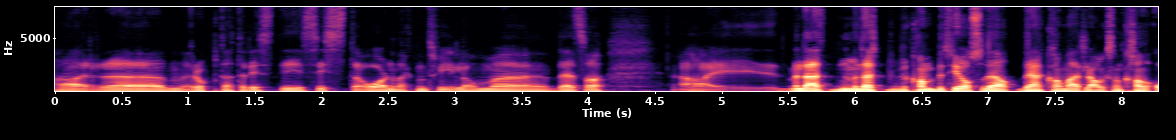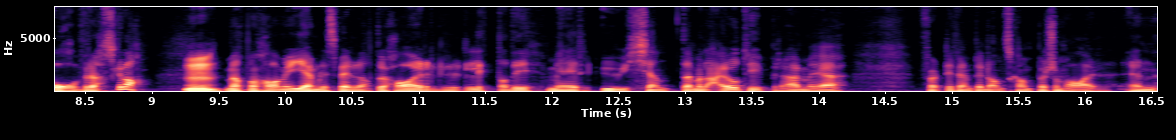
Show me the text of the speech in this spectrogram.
har uh, ropt etter de, de, siste årene. Det er ikke noen tvil om uh, det. så ja, men, det, men, det, kan bety også det at det kan være et lag som kan overraske. da. Mm. Med at man har mye hjemlige spillere, at du har litt av de mer ukjente. Men det er jo typer her med 40-50 landskamper som har en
